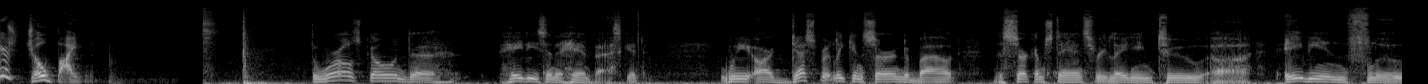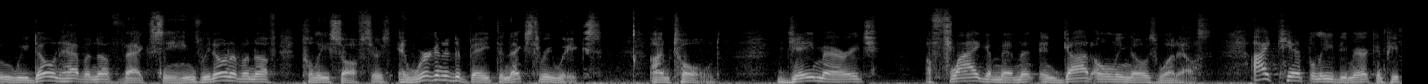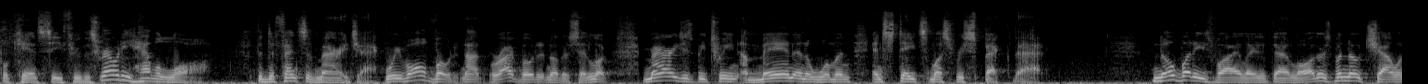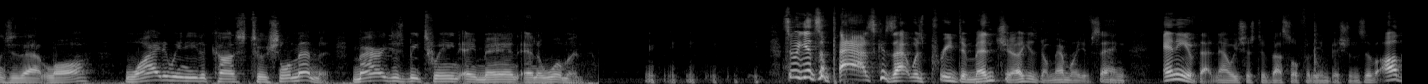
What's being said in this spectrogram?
Here's Joe Biden. The world's going to Hades in a handbasket. We are desperately concerned about the circumstance relating to uh, avian flu. We don't have enough vaccines. We don't have enough police officers. And we're going to debate the next three weeks, I'm told, gay marriage, a flag amendment, and God only knows what else. I can't believe the American people can't see through this. We already have a law the Defense of Marriage Act, where we've all voted, not where I voted and others said, look, marriage is between a man and a woman, and states must respect that. Nobody's violated that law. There's been no challenge to that law. Why do we need a constitutional amendment? Marriage is between a man and a woman. so he gets a pass because that was pre dementia. He has no memory of saying any of that. Now he's just a vessel for the ambitions of others.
